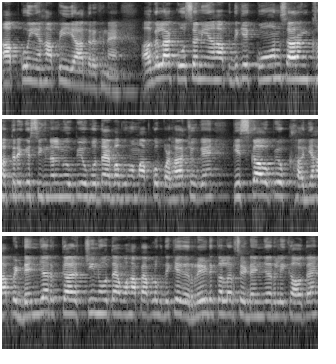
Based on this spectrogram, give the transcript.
आपको यहाँ पे याद रखना है। अगला क्वेश्चन यहाँ पे देखिए, कौन सा रंग खतरे के सिग्नल में उपयोग होता है? बाबू हम आपको पढ़ा चुके हैं। किसका उपयोग? यहाँ पे डेंजर का चिन्ह होता है। वहाँ पे आप लोग देखिए रेड कलर से डेंजर लिखा होता है,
